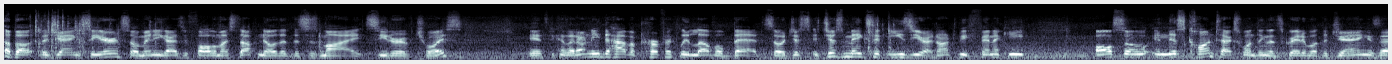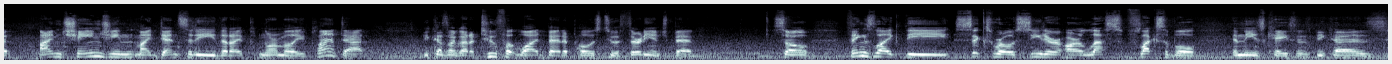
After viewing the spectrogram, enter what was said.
about the Jang seeder. So many of you guys who follow my stuff know that this is my seeder of choice. It's because I don't need to have a perfectly level bed. So it just, it just makes it easier. I don't have to be finicky also in this context one thing that's great about the Jang is that I'm changing my density that I normally plant at because I've got a two foot wide bed opposed to a 30 inch bed. So things like the six row seeder are less flexible in these cases because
